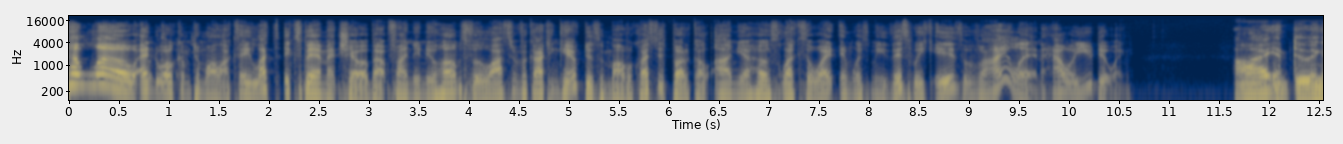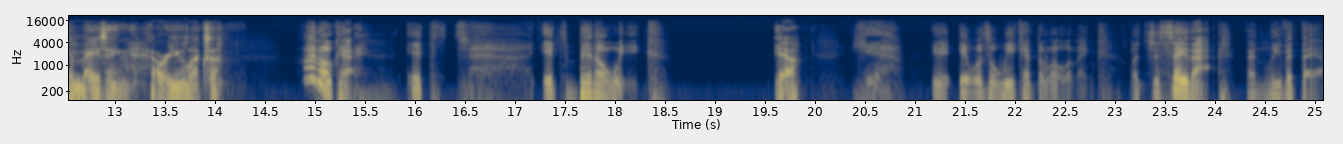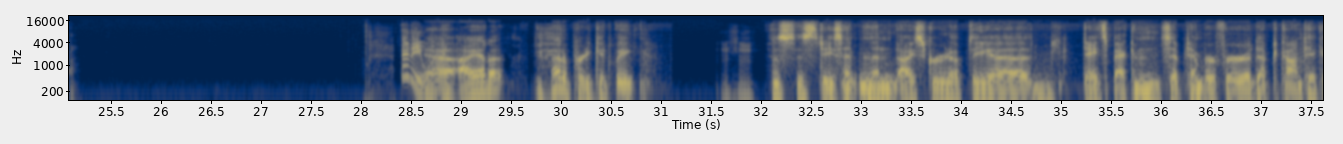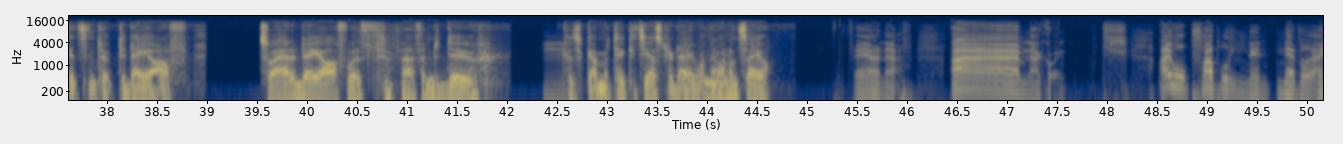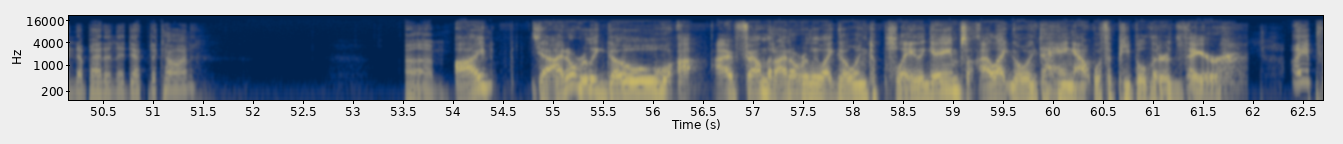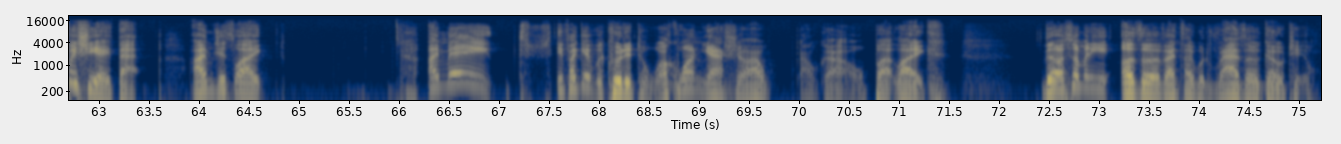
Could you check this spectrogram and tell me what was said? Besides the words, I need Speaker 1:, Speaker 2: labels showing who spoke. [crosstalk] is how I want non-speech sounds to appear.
Speaker 1: Hello and welcome to Morlocks, a Let's Experiment show about finding new homes for the lost and forgotten characters of Marvel Crisis Protocol. I'm your host, Lexa White, and with me this week is Rhylin. How are you doing?
Speaker 2: I am doing amazing. How are you, Lexa?
Speaker 1: I'm okay. It's it's been a week.
Speaker 2: Yeah.
Speaker 1: Yeah. It, it was a week at the roller rink. Let's just say that and leave it there. Anyway.
Speaker 2: Yeah, I had a I had a pretty good week.
Speaker 1: Mhm.
Speaker 2: This is decent. And then I screwed up the uh, dates back in September for Adepticon tickets and took today off. So I had a day off with nothing to do
Speaker 1: Mm,
Speaker 2: because I got my tickets yesterday when they went on sale.
Speaker 1: fair enough. I'm not going. I will probably ne- never end up at an Adepticon. Um,
Speaker 2: I yeah, I don't really go. I, I've found that I don't really like going to play the games. I like going to hang out with the people that are there.
Speaker 1: I appreciate that. I'm just like, I may, if I get recruited to work one, yeah, sure, I'll I'll go. But like, there are so many other events I would rather go to.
